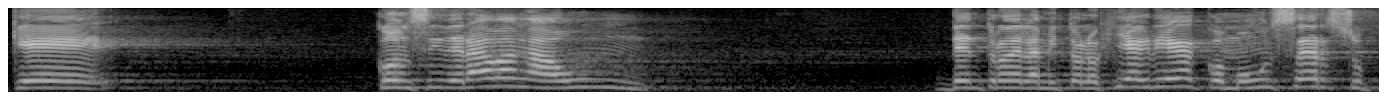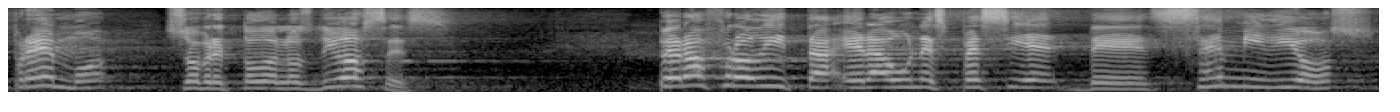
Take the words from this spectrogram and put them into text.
que consideraban a un, dentro de la mitología griega, como un ser supremo sobre todos los dioses. Pero Afrodita era una especie de semidios,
